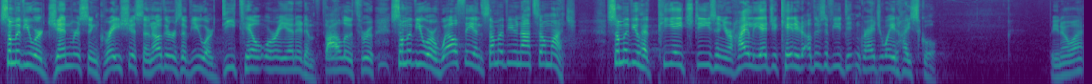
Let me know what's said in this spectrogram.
Some of you are generous and gracious, and others of you are detail oriented and follow through. Some of you are wealthy, and some of you not so much. Some of you have PhDs and you're highly educated, others of you didn't graduate high school. But you know what?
